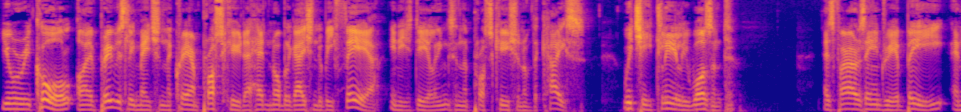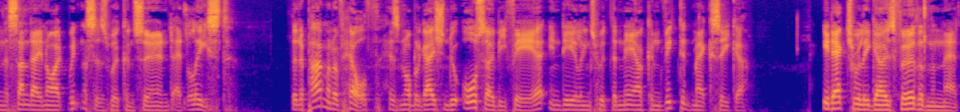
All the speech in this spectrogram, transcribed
You will recall I have previously mentioned the Crown prosecutor had an obligation to be fair in his dealings in the prosecution of the case, which he clearly wasn't. As far as Andrea B. and the Sunday night witnesses were concerned, at least. The Department of Health has an obligation to also be fair in dealings with the now convicted Max Sica. It actually goes further than that.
